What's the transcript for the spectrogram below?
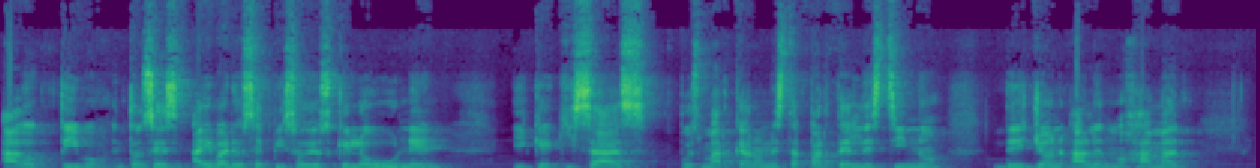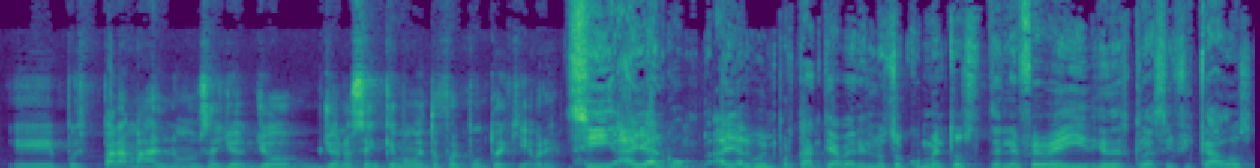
adoptivo. Entonces hay varios episodios que lo unen y que quizás pues marcaron esta parte del destino de John Allen Muhammad. Eh, pues para mal, ¿no? O sea, yo, yo, yo no sé en qué momento fue el punto de quiebre. Sí, hay algo, hay algo importante. A ver, en los documentos del FBI desclasificados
